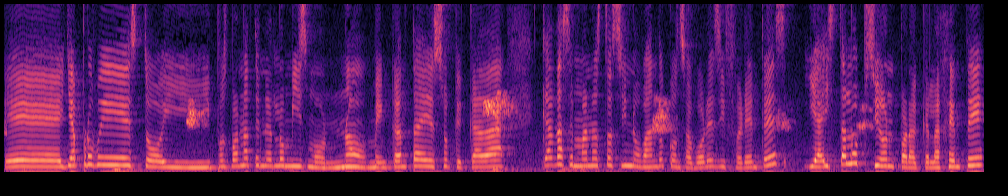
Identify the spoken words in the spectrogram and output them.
eh, ya probé esto y pues van a tener lo mismo. No, me encanta eso que cada, cada semana estás innovando con sabores diferentes y ahí está la opción para que la gente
